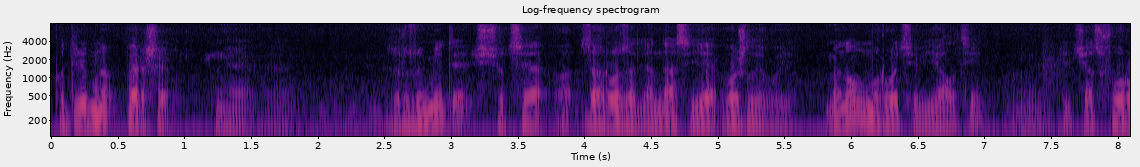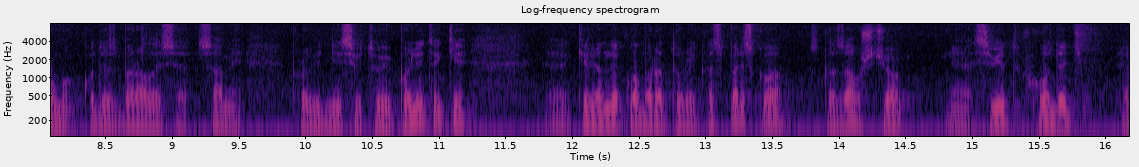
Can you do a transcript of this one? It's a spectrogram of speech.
потрібно перше е, е, зрозуміти, що ця загроза для нас є важливою. В минулому році в Ялті, е, під час форуму, куди збиралися самі провідні світові політики, е, керівник лабораторії Касперського сказав, що е, світ входить е,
